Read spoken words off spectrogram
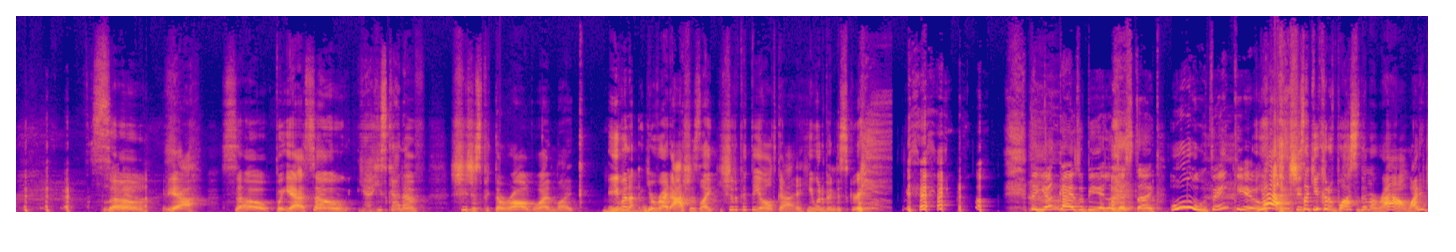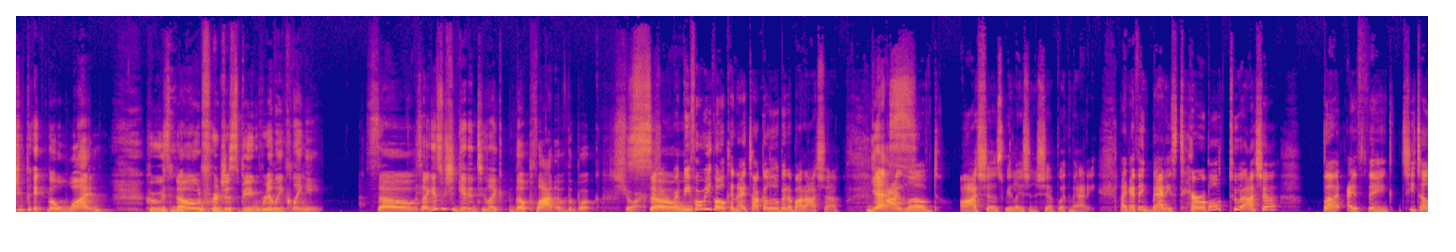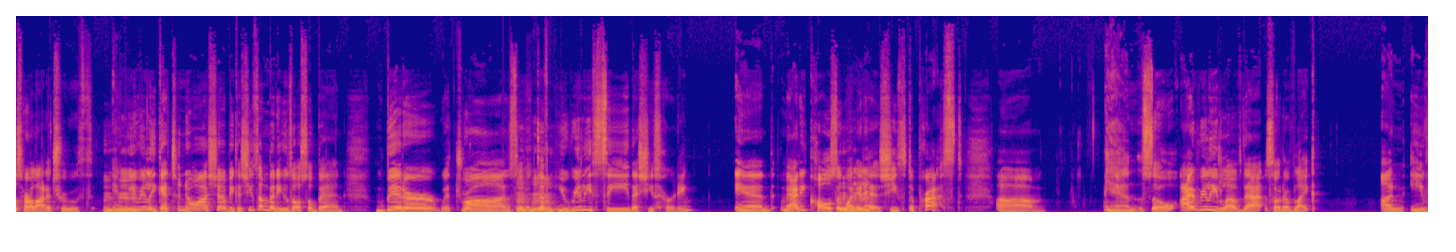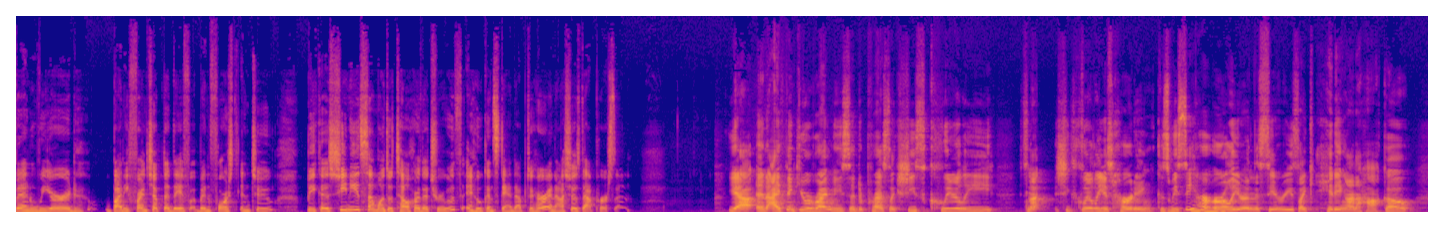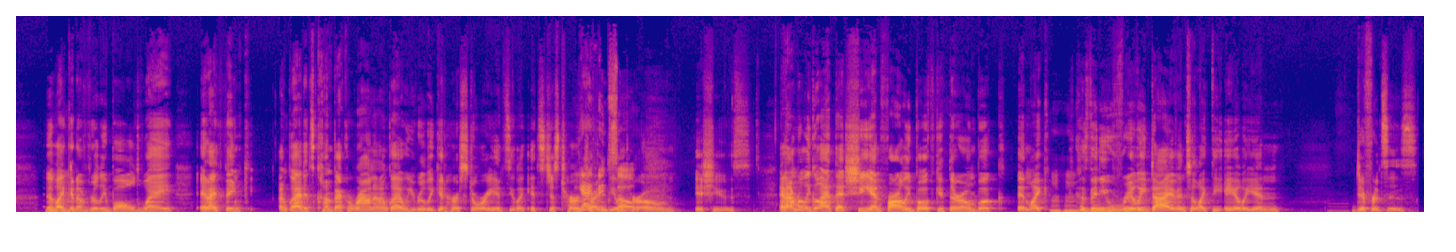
so, yeah. So, but yeah, so yeah, he's kind of, she just picked the wrong one. Like, mm-hmm. even, you're right, Asha's like, you should have picked the old guy. He would have been discreet. the young guys would be just like, ooh, thank you. Yeah. She's like, you could have bossed them around. Why did you pick the one who's known for just being really clingy? So, so I guess we should get into like the plot of the book. Sure. So, sure. but before we go, can I talk a little bit about Asha? Yes. I loved Asha's relationship with Maddie. Like, I think Maddie's terrible to Asha, but I think she tells her a lot of truth. Mm-hmm. And we mm-hmm. really get to know Asha because she's somebody who's also been bitter, withdrawn. So mm-hmm. you really see that she's hurting. And Maddie calls it mm-hmm. what it mm-hmm. She's depressed. Um, and so I really love that sort of like uneven, weird buddy friendship that they've been forced into because she needs someone to tell her the truth and who can stand up to her, and Asha's that person. Yeah, and I think you were right when you said depressed. Like she's clearly it's not she clearly is hurting because we see her mm-hmm. earlier in the series like hitting on a Hako, mm-hmm. like in a really bold way, and I think I'm glad it's come back around, and I'm glad we really get her story and see like it's just her yeah, trying to deal so. with her own issues. And I'm really glad that she and Farli both get their own book and like because Mm-hmm. then you really dive into like the alien differences.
